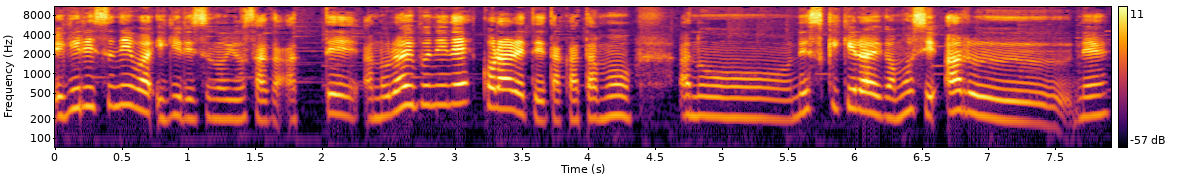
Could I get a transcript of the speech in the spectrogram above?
イギリスにはイギリスの良さがあってあのライブにね来られていた方もあのね好き嫌いがもしあるね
